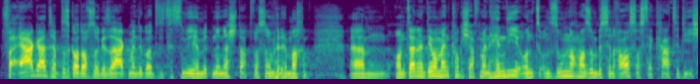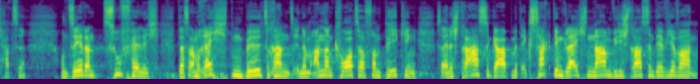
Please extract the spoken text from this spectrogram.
verärgert, ich habe das Gott auch so gesagt, meine Gott, jetzt sitzen wir hier mitten in der Stadt, was sollen wir denn machen? Ähm, und dann in dem Moment gucke ich auf mein Handy und, und zoome nochmal so ein bisschen raus aus der Karte, die ich hatte und sehe dann zufällig, dass am rechten Bildrand in einem anderen Quarter von Peking es eine Straße gab mit exakt dem gleichen Namen wie die Straße, in der wir waren.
